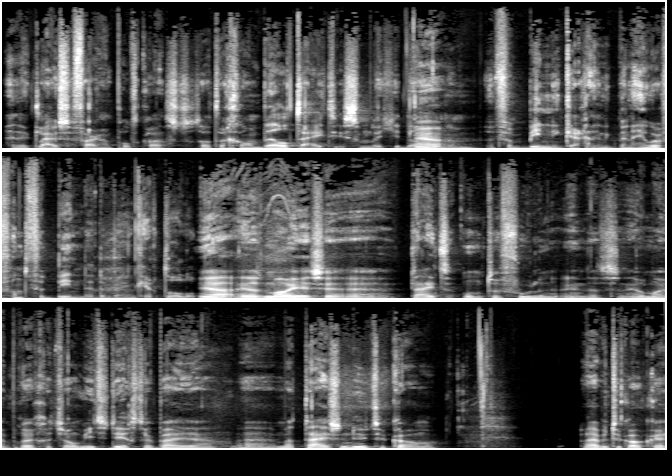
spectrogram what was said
en ik luister vaak een podcast, dat er gewoon wel tijd is, omdat je dan Ja. een, een verbinding krijgt. En ik ben heel erg van het verbinden, daar ben ik echt dol op. ja. En het mooie is, hè, eh, tijd om te voelen. En dat is een heel mooi bruggetje om iets dichter bij eh, Matthijs nu te komen. We hebben natuurlijk ook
